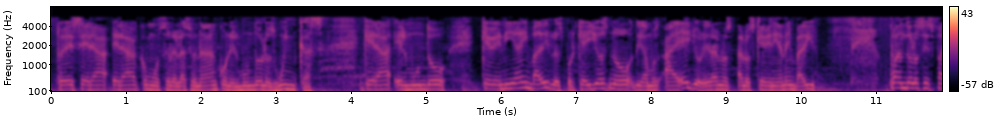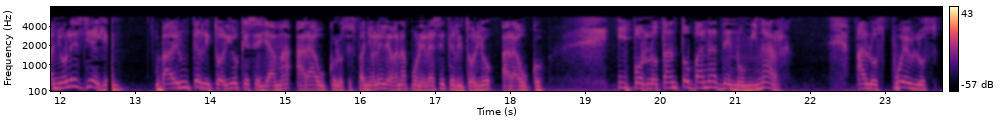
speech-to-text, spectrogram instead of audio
Entonces era, era como se relacionaban con el mundo de los wincas, que era el mundo que venía a invadirlos, porque ellos no, digamos, a ellos eran los, a los que venían a invadir. Cuando los españoles lleguen, va a haber un territorio que se llama Arauco. Los españoles le van a poner a ese territorio Arauco y por lo tanto van a denominar a los pueblos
